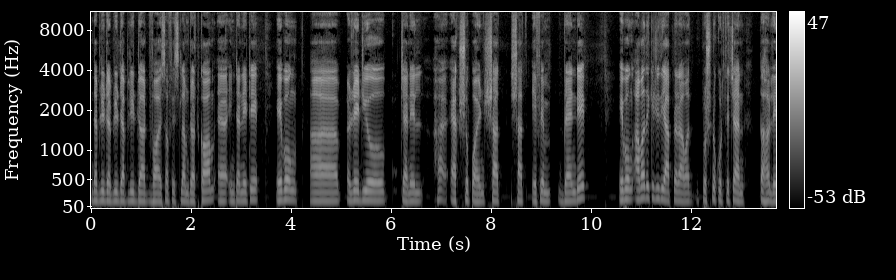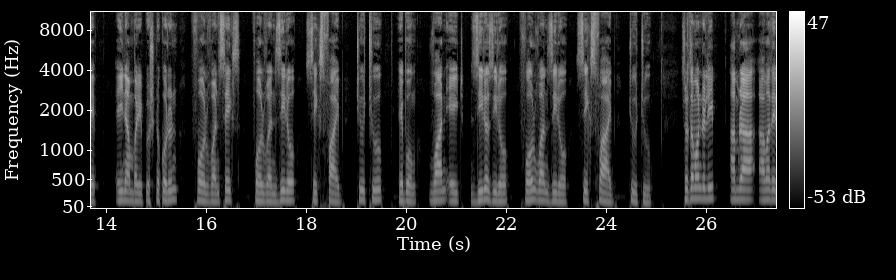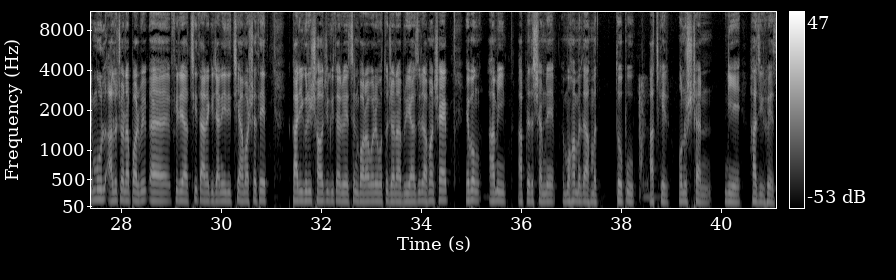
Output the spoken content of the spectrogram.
W W W dot voice of Islam dot com internet radio channel ایکشو point سات سات ایف ایم برانڈے ہمارا پرشن کرتے چانے یہ نمبر پرشن کرن four one six four six five two two one eight zero zero four six five two two شروت Mondal ہم آلوچنا پروے free آپ کی جانے دیکھا ہمارے کاریگری سہجا رہے ہیں برابر مت جناب ریاضر رحمان صاحب ہمیں آپ سامنے محمد احمد تپو آج کے انوانے حاضر ہوا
